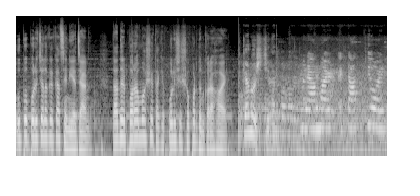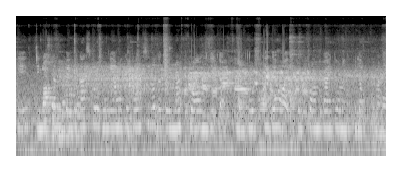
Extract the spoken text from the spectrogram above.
উপপরিচালকের কাছে নিয়ে যান। তাদের পরামর্শে তাকে পুলিশে সোপর্দন করা হয়। কেন এসেছিলেন? মানে আমার একটা আত্মীয় আর কি যিনি ইসলামিক ব্যাংকে কাজ করে উনি আমাকে বলছিল যে তোমার ফর্ম যেটা মানে ভর্তি যে হয় ওই ফর্মটা আর কি ওনাকে ফিল আপ মানে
